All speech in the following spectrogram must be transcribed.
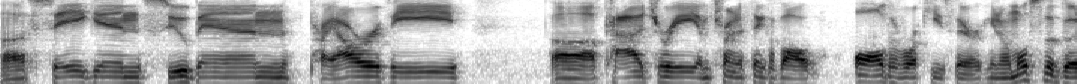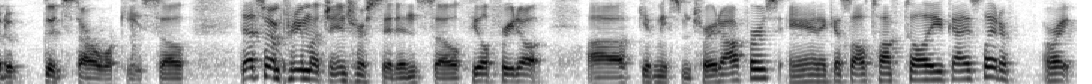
uh, Seguin, Subban, Paajarvi, uh, Kadri. I'm trying to think of all all the rookies there. You know, most of the good good star rookies. So that's what I'm pretty much interested in. So feel free to uh, give me some trade offers, and I guess I'll talk to all you guys later. All right.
